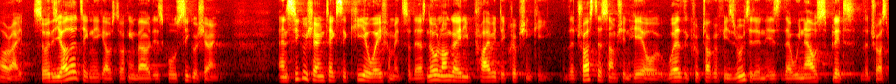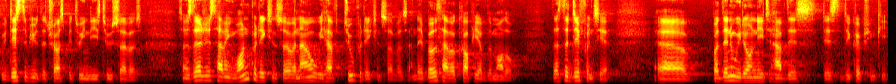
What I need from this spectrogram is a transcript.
All right, so the other technique I was talking about is called secret sharing. And secret sharing takes the key away from it, so there's no longer any private decryption key. The trust assumption here, or where the cryptography is rooted in, is that we now split the trust. We distribute the trust between these two servers. So instead of just having one prediction server, now we have two prediction servers, and they both have a copy of the model. That's the difference here. Uh, but then we don't need to have this, this decryption key.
